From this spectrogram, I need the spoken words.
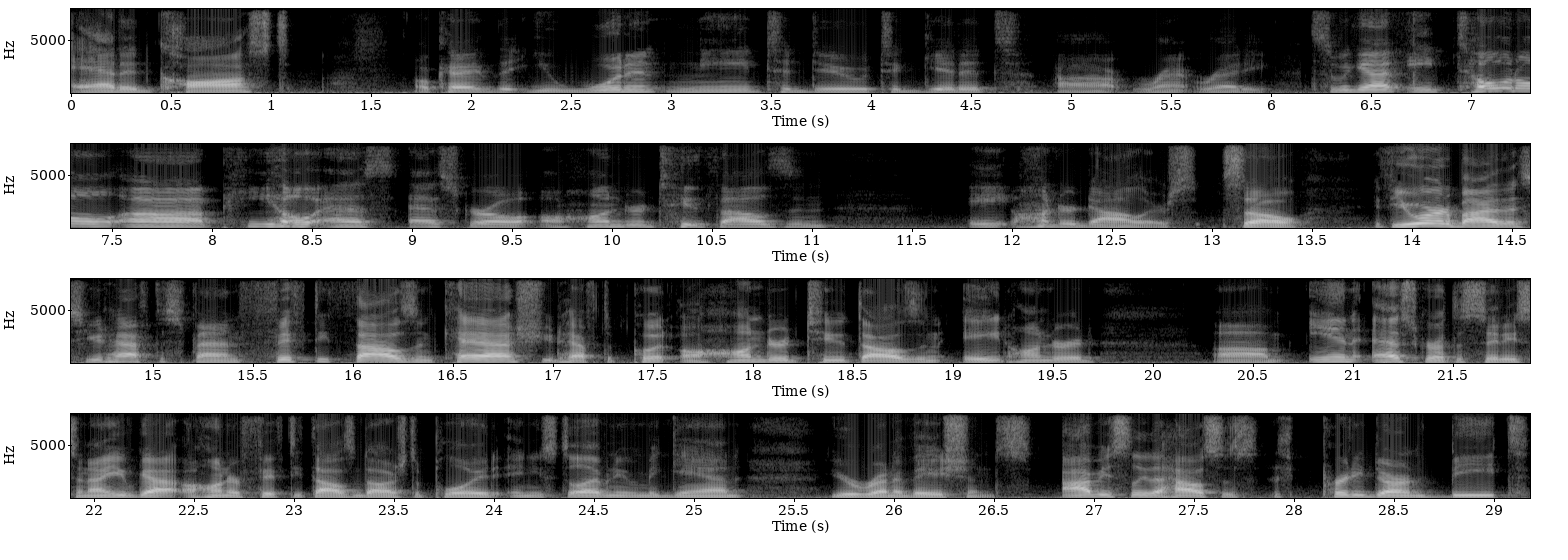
added cost, okay, that you wouldn't need to do to get it uh, rent ready. So we got a total uh, POS escrow $102,800. So if you were to buy this, you'd have to spend 50000 cash. You'd have to put 102800 um, in escrow at the city. So now you've got $150,000 deployed and you still haven't even began your renovations. Obviously, the house is, is pretty darn beat.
